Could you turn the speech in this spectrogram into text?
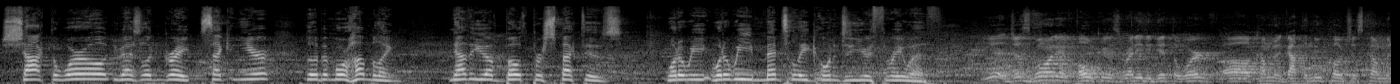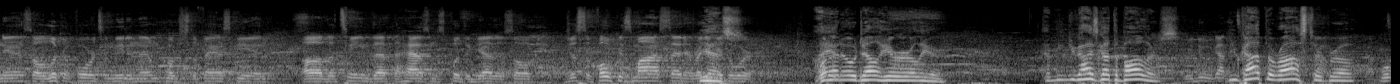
shocked the world. You guys are looking great. Second year, a little bit more humbling. Now that you have both perspectives, what are we? What are we mentally going into year three with? Yeah, just going in focused, ready to get to work. Uh, coming, got the new coaches coming in, so looking forward to meeting them, Coach Stefanski and uh, the team that the Haslam's put together. So just a focused mindset and ready Yes. to get to work. I had Odell here earlier. I mean, you guys got the ballers. We do. We got the You talent. got the roster, bro. Well,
